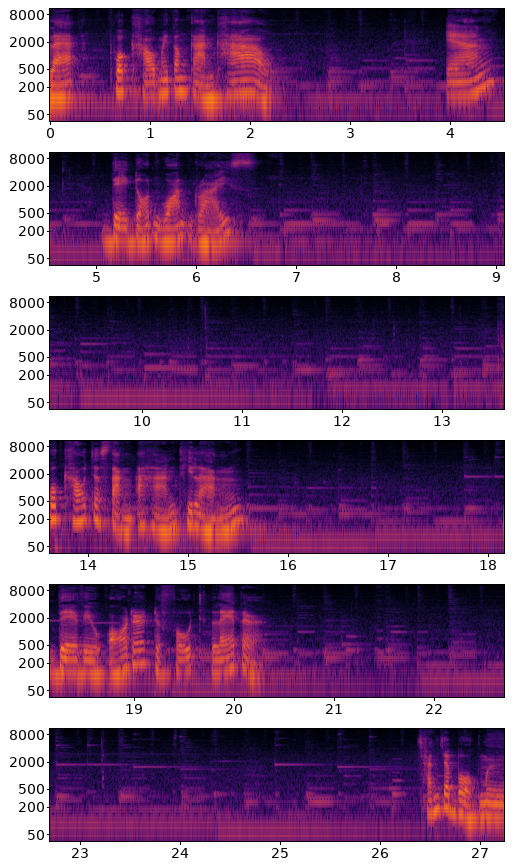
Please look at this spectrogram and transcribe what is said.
และพวกเขาไม่ต้องการข้าว and they don't want rice พวกเขาจะสั่งอาหารทีหลัง They will order the food later ฉันจะโบกมือ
